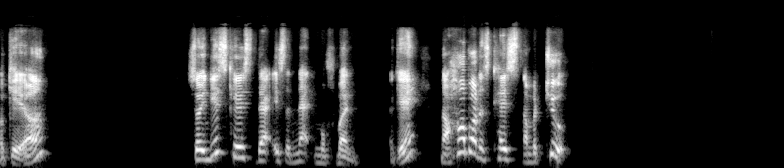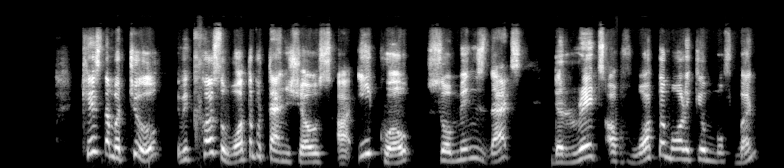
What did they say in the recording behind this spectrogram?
Okay, uh? so in this case, there is a net movement. Okay, now how about this case number two? Case number two, because the water potentials are equal, so means that the rates of water molecule movement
